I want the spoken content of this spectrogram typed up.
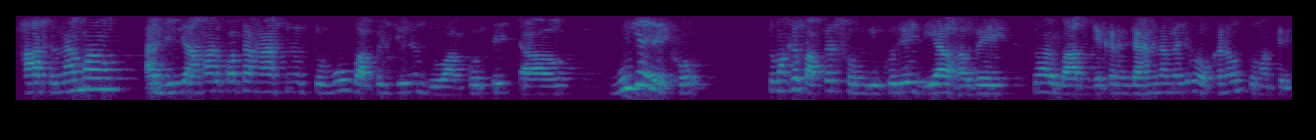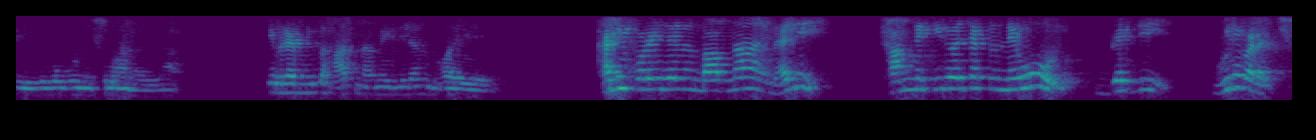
হাত নামাও। আর যদি আমার কথা না শুনে, তবুও বাপের জন্য দোয়া করতে চাও। বুঝে রেখো, তোমাকে বাপের সঙ্গী করে দেওয়া হবে। তোমার বাপ যেখানে জাহান নামে যাবে, ওখানেও তোমাকে দিয়ে দেবো বলুন সুহান ইব্রাহিম কিন্তু হাত নামিয়ে দিলেন ভয়ে। খালি পড়ে দিলেন বাপ নাই ভ্যালি। সামনে কি রয়েছে? একটা নেউল। বেজি। ঘুরে বেড়াচ্ছে।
